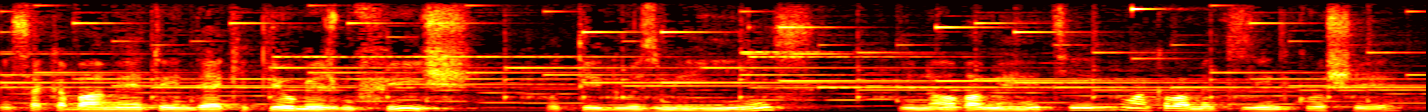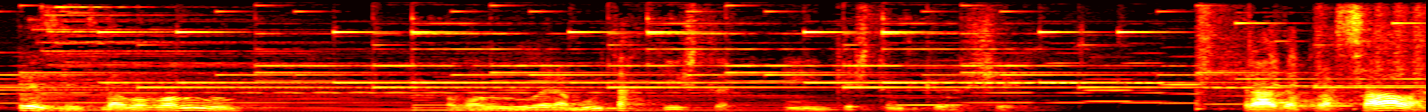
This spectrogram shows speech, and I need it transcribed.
Esse acabamento em deck que eu mesmo fiz, botei duas meiinhas e novamente um acabamentozinho de crochê presente da vovó Lulu. A vovó Lulu era muito artista em questão de crochê. Entrada para a sala,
